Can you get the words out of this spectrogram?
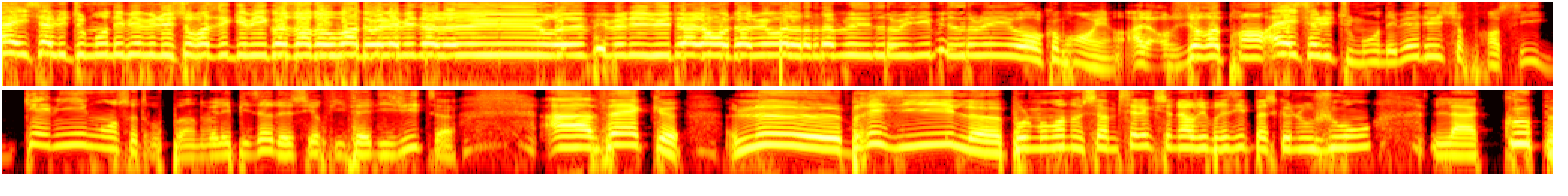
Hey salut tout le monde et bienvenue sur Racing Gaming on se retrouve dans l'épisode de FIFA 18 alors on comprend rien. Alors je reprends. Hey salut tout le monde et bienvenue sur Francis Gaming on se retrouve pour un nouvel épisode sur FIFA 18 avec le Brésil. Pour le moment nous sommes sélectionneurs du Brésil parce que nous jouons la Coupe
